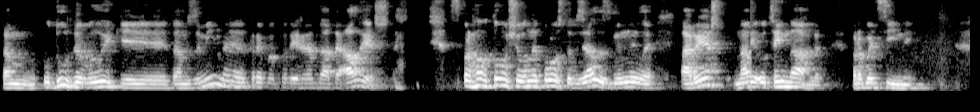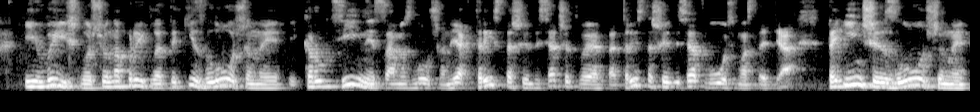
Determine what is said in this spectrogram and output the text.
там дуже великі там зміни треба переглядати. Але ж справа в тому, що вони просто взяли, змінили арешт на оцей нагляд пробаційний. І вийшло, що, наприклад, такі злочини, корупційні саме злочини, як 364, 368 стаття та інші злочини,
